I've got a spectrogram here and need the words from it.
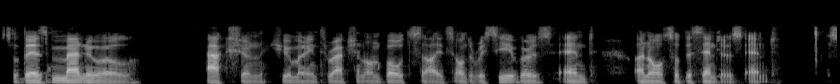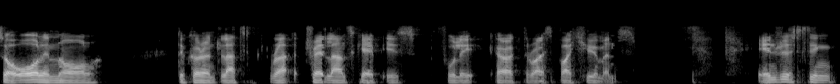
So there's manual action, human interaction on both sides, on the receiver's end and also the sender's end. So all in all, the current threat landscape is fully characterized by humans. Interesting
